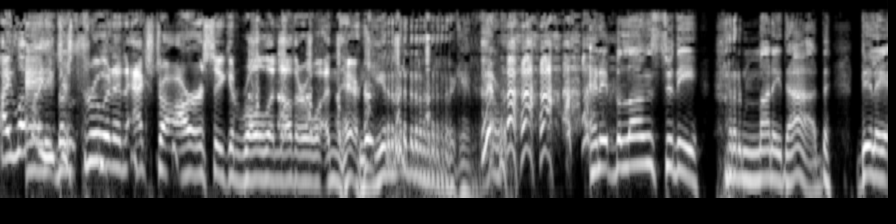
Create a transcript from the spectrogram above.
I love how you just threw in an extra R so you could roll another one there. and it belongs to the Hermanidad de la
